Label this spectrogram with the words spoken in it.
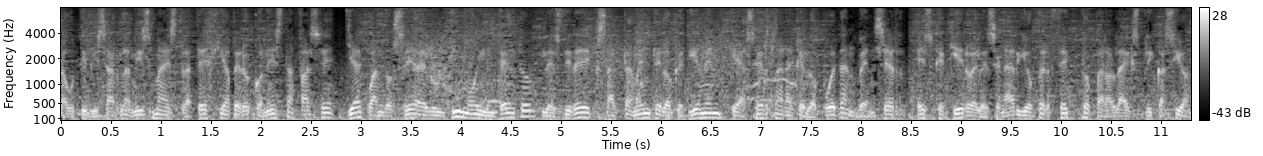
A utilizar la misma estrategia pero con esta fase, ya cuando sea el último intento, les diré exactamente lo que tienen que hacer para que lo puedan vencer, es que quiero el escenario perfecto para la explicación.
